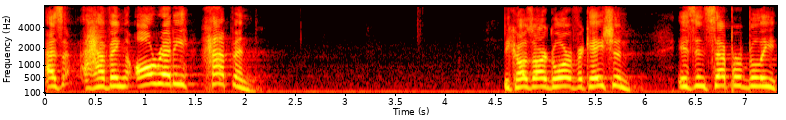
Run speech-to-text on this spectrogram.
as having already happened. Because our glorification is inseparably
